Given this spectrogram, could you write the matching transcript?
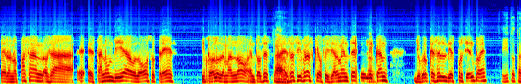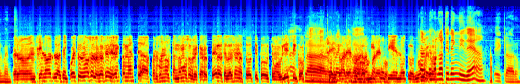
pero no pasan o sea e- están un día o dos o tres y todos los demás no. Entonces Claro. a esas cifras que oficialmente publican yo creo que es el 10% eh Sí, totalmente. Pero en sí no, las encuestas no se las hacen directamente a personas que andamos sobre carretera, se las hacen a todo tipo de automovilístico. Ah, Claro, Sí, correcto. parejo, claro. Lo mismo parejo. tienen otros Que a lo mejor números. no tienen ni idea. Sí, claro,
